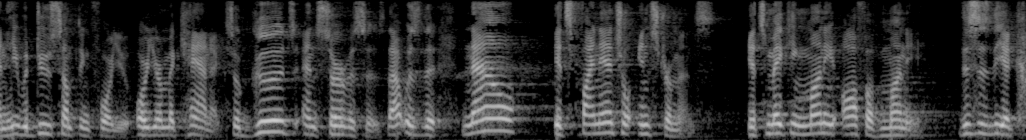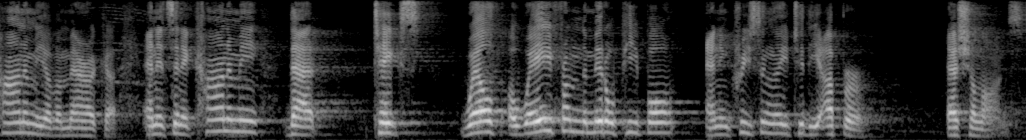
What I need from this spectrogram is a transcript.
and he would do something for you, or your mechanic. So goods and services. That was the. Now it's financial instruments, it's making money off of money. This is the economy of America. And it's an economy that takes wealth away from the middle people and increasingly to the upper echelons.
